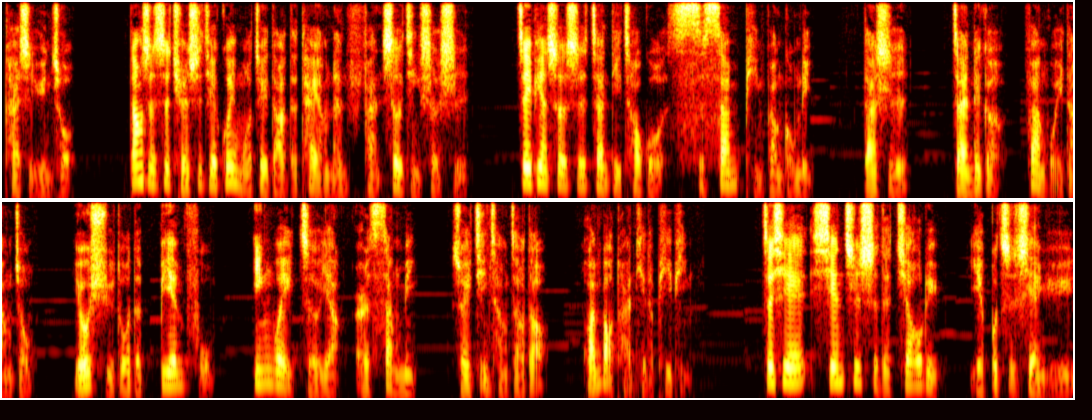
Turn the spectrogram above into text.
开始运作。当时是全世界规模最大的太阳能反射镜设施，这片设施占地超过十三平方公里，但是在那个范围当中，有许多的蝙蝠。因为这样而丧命，所以经常遭到环保团体的批评。这些先知式的焦虑也不只限于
